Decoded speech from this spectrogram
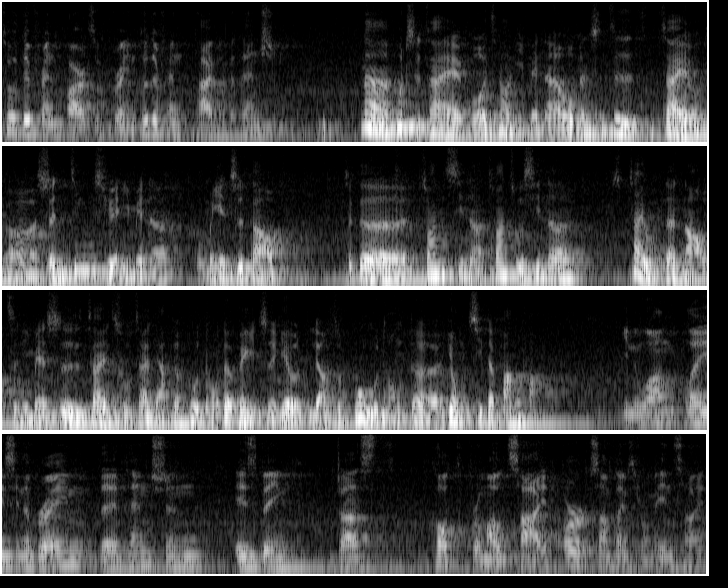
two different parts of brain, two different type of attention. 那不止在佛教里面呢，我们甚至在呃神经学里面呢，我们也知道，这个专心呢、专注心呢，在我们的脑子里面是在处在两个不同的位置，也有两种不同的用心的方法。In one place in the brain, the attention is being just caught from outside or sometimes from inside.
